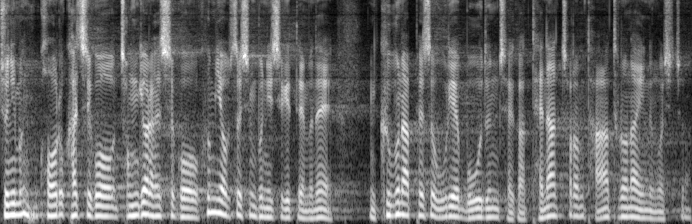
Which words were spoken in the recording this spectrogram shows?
주님은 거룩하시고 정결하시고 흠이 없으신 분이시기 때문에 그분 앞에서 우리의 모든 죄가 대낮처럼 다 드러나 있는 것이죠.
